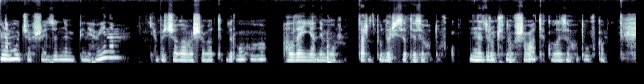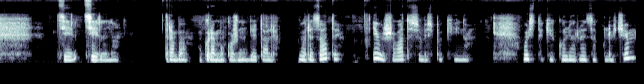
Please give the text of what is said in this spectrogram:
намучившись з одним пінгвіном, я почала вишивати другого, але я не можу. Зараз буду різати заготовку. Незручно вишивати, коли заготовка ці- цільна. Треба окремо кожну деталь вирізати і вишивати собі спокійно. Ось такі кольори за ключем.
